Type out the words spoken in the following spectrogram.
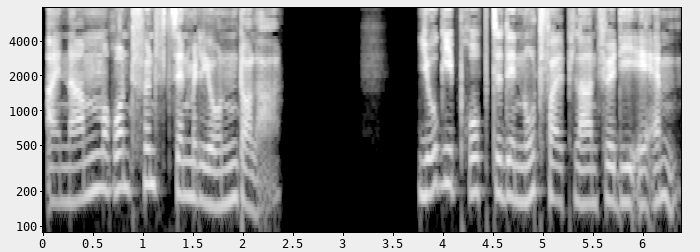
Einnahmen rund 15 Millionen Dollar. Yogi probte den Notfallplan für die EM.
